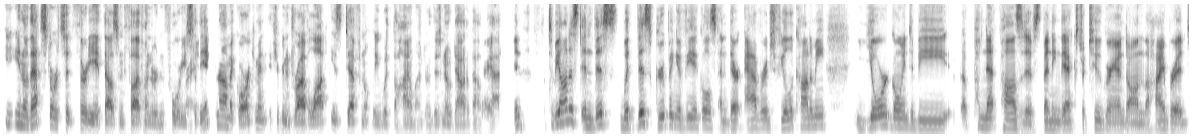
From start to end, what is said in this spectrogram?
you know that starts at thirty-eight thousand five hundred and forty. Right. So the economic argument, if you're going to drive a lot, is definitely with the Highlander. There's no doubt about right. that. And to be honest, in this with this grouping of vehicles and their average fuel economy, you're going to be uh, net positive spending the extra two grand on the hybrid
